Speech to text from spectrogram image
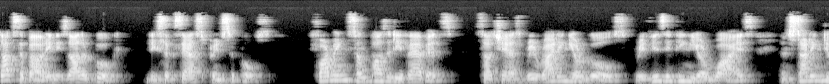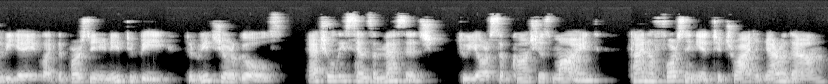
talks about in his other book, The Success Principles. Forming some positive habits, such as rewriting your goals, revisiting your whys, and starting to behave like the person you need to be to reach your goals actually sends a message to your subconscious mind, kind of forcing it to try to narrow down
